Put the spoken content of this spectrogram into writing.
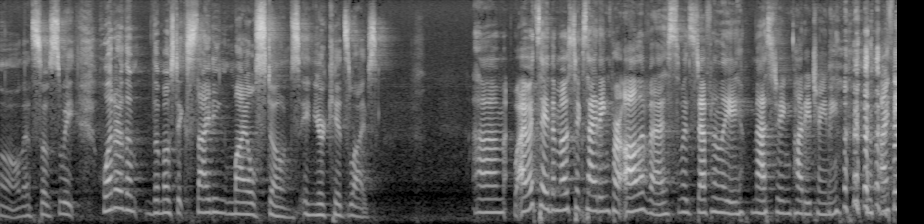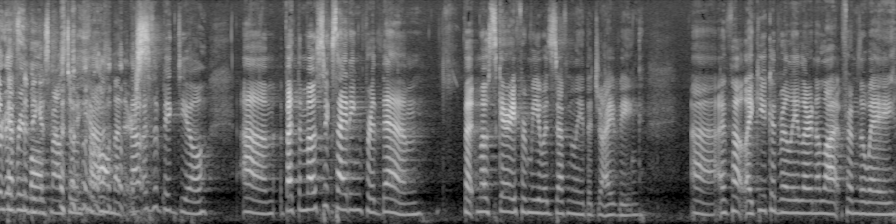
Oh, that's so sweet. What are the, the most exciting milestones in your kids' lives? Um, I would say the most exciting for all of us was definitely mastering potty training. I think that's the mom. biggest milestone for all mothers. That was a big deal. Um, but the most exciting for them, but most scary for me, was definitely the driving. Uh, I felt like you could really learn a lot from the way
